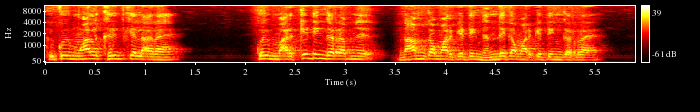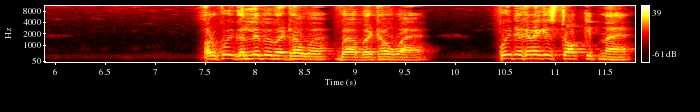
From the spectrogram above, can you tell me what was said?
कि कोई माल खरीद के ला रहा है, कोई मार्केटिंग कर रहा है, अपने नाम का मार्केटिंग धंधे का मार्केटिंग कर रहा है, और कोई गले पे बैठा हुआ है बैठा हुआ है, कोई देख रहा है कि स्टॉक कितना है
